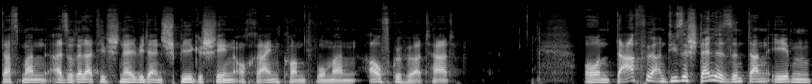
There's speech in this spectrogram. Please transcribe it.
dass man also relativ schnell wieder ins Spielgeschehen auch reinkommt, wo man aufgehört hat. Und dafür an diese Stelle sind dann eben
